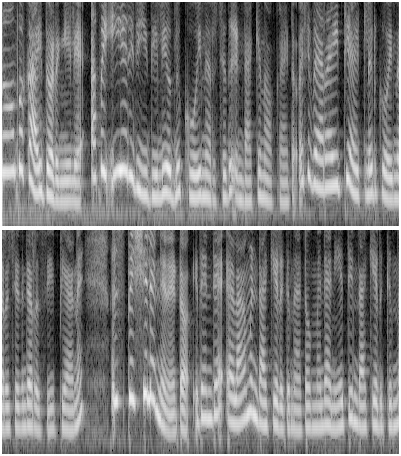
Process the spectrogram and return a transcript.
നോമ്പൊക്കെ ആയി തുടങ്ങിയില്ലേ? അപ്പോൾ ഈ ഒരു രീതിയിൽ ഒന്ന് കോഴി നിറച്ചത് ഉണ്ടാക്കി നോക്കണം കേട്ടോ. ഒരു വെറൈറ്റി ആയിട്ടുള്ള ഒരു കോഴി നിറച്ചതിന്റെ റെസിപ്പിയാണ് ഒരു സ്പെഷ്യൽ തന്നെയാണ് കേട്ടോ. ഇതെന്റെ ഇളാമ ഉണ്ടാക്കിയെടുക്കുന്ന കേട്ടോ. ഉമ്മന്റെ അനിയത്തി ഉണ്ടാക്കിയെടുക്കുന്ന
